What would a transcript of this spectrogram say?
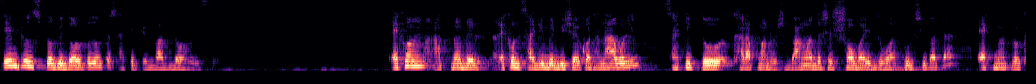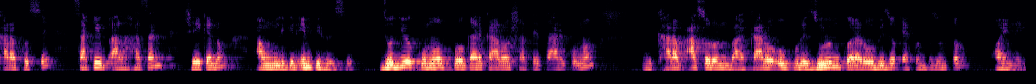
চ্যাম্পিয়ন্স ট্রফি দল পর্যন্ত সাকিবকে বাদ দেওয়া হয়েছে। এখন আপনাদের, এখন সাকিবের বিষয়ে কথা না বলি, সাকিব তো খারাপ মানুষ, বাংলাদেশের সবাই দোয়া তুলসী পাতা, একমাত্র খারাপ হচ্ছে সাকিব আল হাসান, সে কেন আওয়ামী লীগের এমপি হয়েছে। যদিও কোনো প্রকার কারোর সাথে তার কোনো খারাপ আচরণ বা কারও উপরে জুলুম করার অভিযোগ এখন পর্যন্ত হয় নাই।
